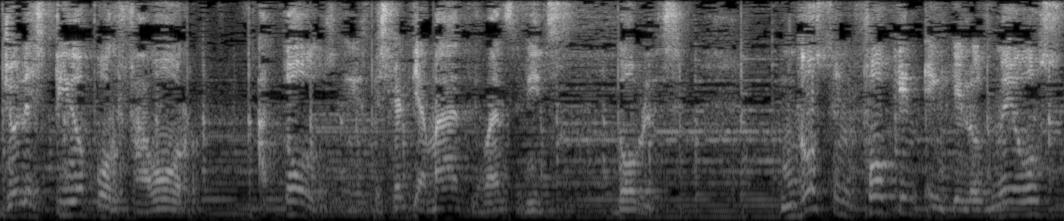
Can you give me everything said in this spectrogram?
Yo les pido por favor a todos, en especial Diamant, Diamant dobles, no se enfoquen en que los nuevos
